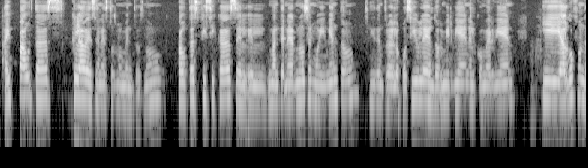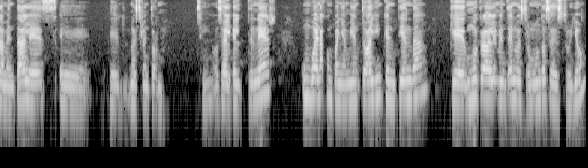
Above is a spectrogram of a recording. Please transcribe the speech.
hay pautas claves en estos momentos, ¿no? Pautas físicas, el, mantenernos en movimiento, ¿sí? dentro de lo posible, el dormir bien, el comer bien. Y algo fundamental es eh, nuestro entorno, ¿sí? O sea, el tener un buen acompañamiento, alguien que entienda que muy probablemente nuestro mundo se destruyó,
